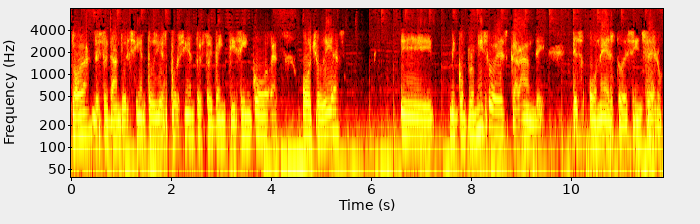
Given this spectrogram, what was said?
toda, le estoy dando el 110%, estoy 25 horas, 8 días y mi compromiso es grande, es honesto, es sincero.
